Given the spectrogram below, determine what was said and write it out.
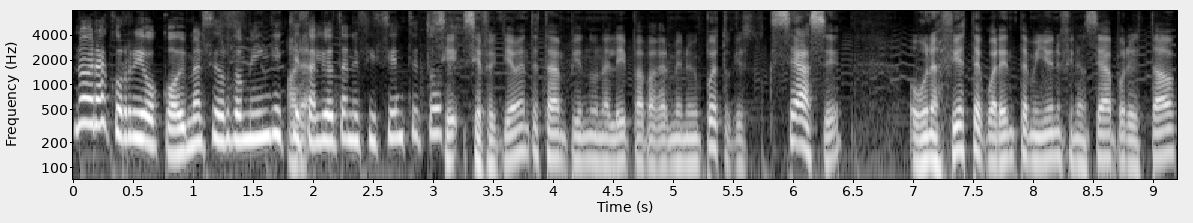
No habrá corrido Coima, el señor Domínguez, que salió tan eficiente todo. Si, si efectivamente estaban pidiendo una ley para pagar menos impuestos, que se hace, o una fiesta de 40 millones financiada por el Estado,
